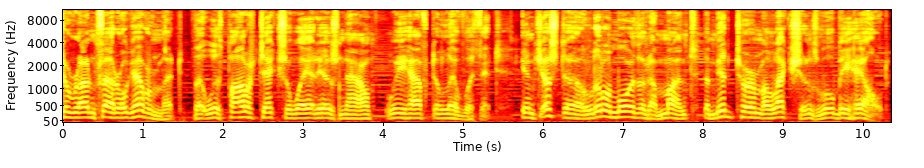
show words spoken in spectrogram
to run federal government. But with politics the way it is now, we have to live with it. In just a little more than a month, the midterm elections will be held.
